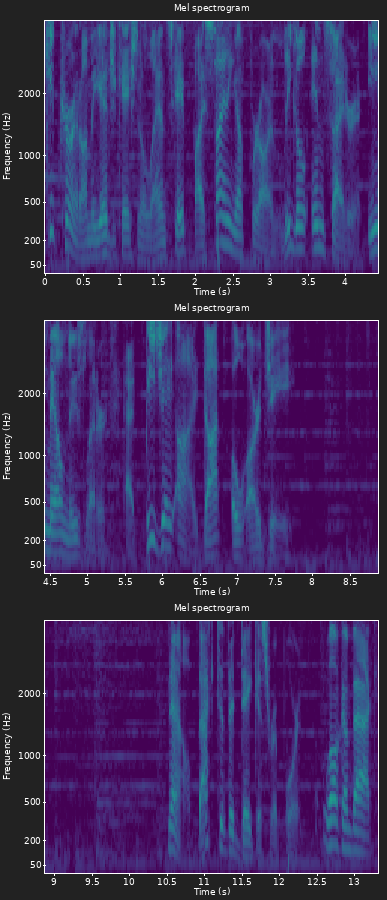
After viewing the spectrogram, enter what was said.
Keep current on the educational landscape by signing up for our Legal Insider email newsletter at pji.org. Now, back to the Dacus Report. Welcome back.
